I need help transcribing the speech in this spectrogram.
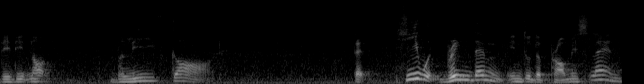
They did not believe God that He would bring them into the promised land.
